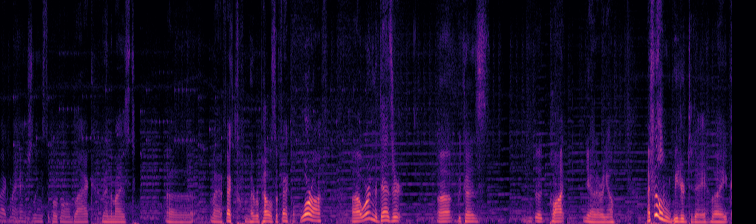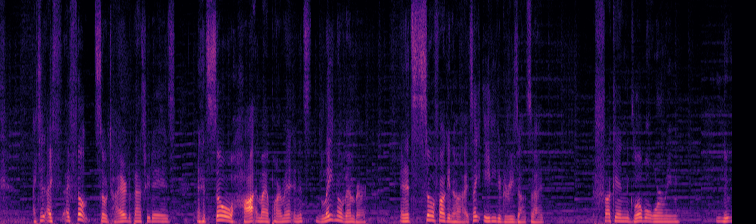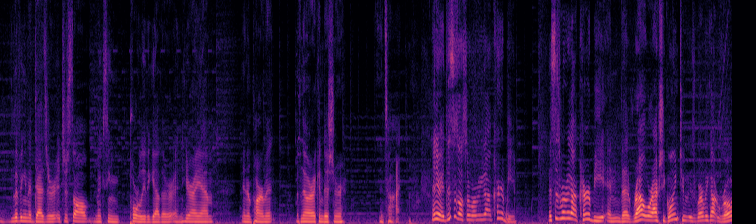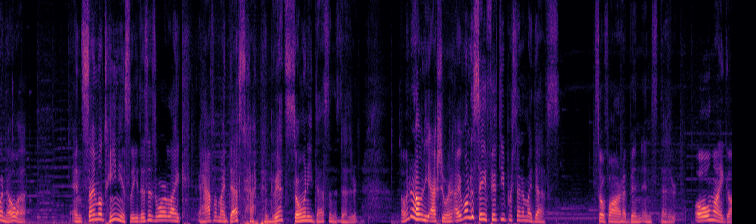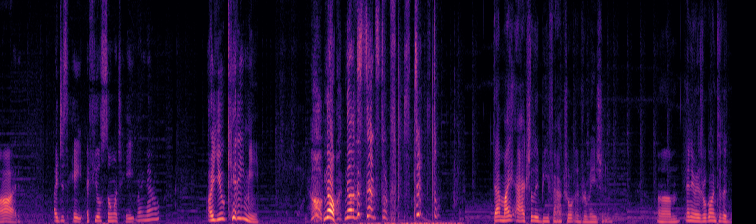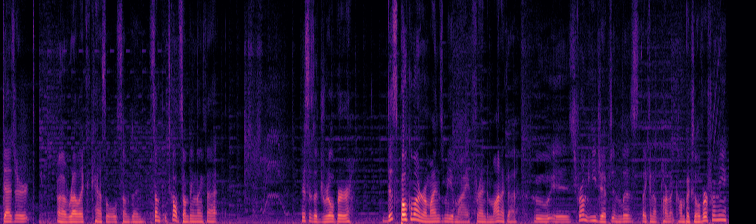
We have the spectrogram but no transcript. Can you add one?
back my hatchlings to Pokemon Black, randomized uh, my effect, my repels effect wore off. Uh, we're in the desert uh, because the plot. Yeah, there we go. I feel weird today. Like, I just I felt so tired the past few days, and it's so hot in my apartment, and it's late November, and it's so fucking hot. It's like 80 degrees outside. Fucking global warming living in a desert. It's just all mixing poorly together. And here I am in an apartment with no air conditioner. It's hot. Anyway, this is also where we got Kirby. This is where we got Kirby, and the route we're actually going to is where we got Roanoa. And simultaneously, this is where like half of my deaths happened. We had so many deaths in this desert. I wonder how many actually were in. I want to say 50% of my deaths so far have been in this desert. Oh my god. I just hate. I feel so much hate right now. Are you kidding me? no! No! The sense. That might actually be factual information. Um. Anyways, we're going to the desert uh, relic castle. Something. Some. It's called something like that. This is a Drillbur. This Pokemon reminds me of my friend Monica, who is from Egypt and lives like an apartment complex over from me.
